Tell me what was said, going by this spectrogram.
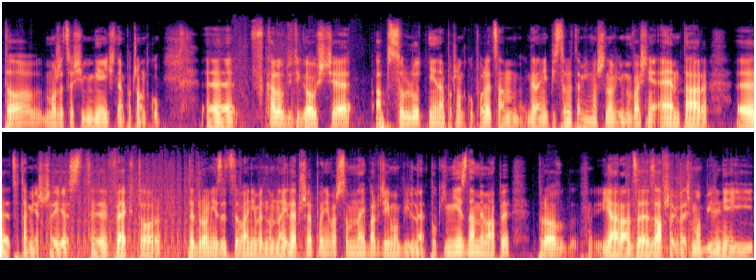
to może coś im nie iść na początku. E, W Call of Duty Ghostie absolutnie na początku polecam granie pistoletami maszynowymi. Właśnie EMTAR, e, co tam jeszcze jest, e, Vector. Te bronie zdecydowanie będą najlepsze, ponieważ są najbardziej mobilne. Póki nie znamy mapy, pro... ja radzę zawsze grać mobilnie i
